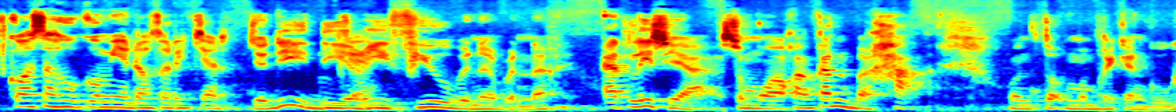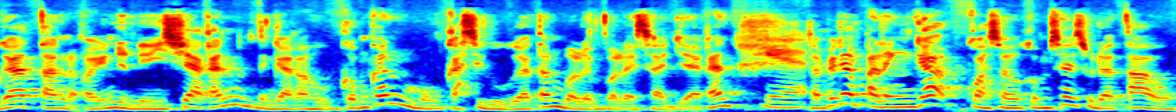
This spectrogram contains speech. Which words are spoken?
Kuasa hukumnya Dr. Richard. Jadi di Oke. review benar-benar, at least ya semua orang kan berhak untuk memberikan gugatan. Orang Indonesia kan negara hukum kan mau kasih gugatan boleh-boleh saja kan. Iya. Tapi kan paling enggak kuasa hukum saya sudah tahu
